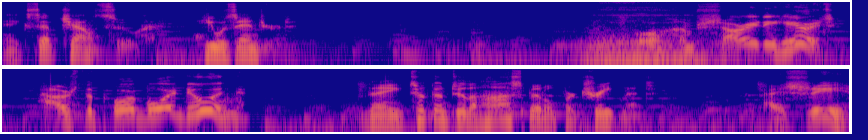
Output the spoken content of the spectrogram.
except Chiaotzu. He was injured. Oh, I'm sorry to hear it. How's the poor boy doing? They took him to the hospital for treatment. I see.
